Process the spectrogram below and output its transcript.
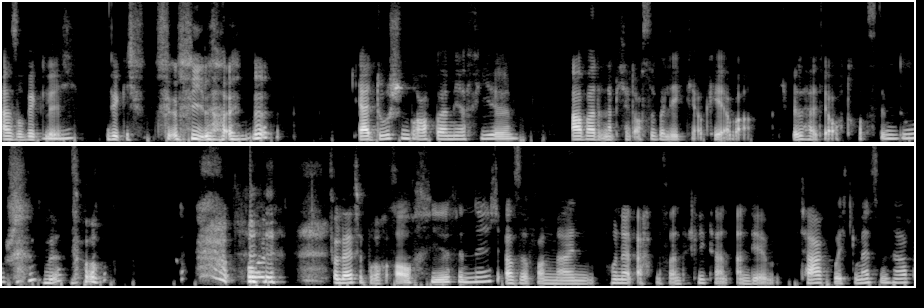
Also wirklich, mhm. wirklich für viel halt. Ne? Ja, Duschen braucht bei mir viel. Aber dann habe ich halt auch so überlegt, ja, okay, aber ich will halt ja auch trotzdem duschen. Ne? So. Und Toilette braucht auch viel, finde ich. Also von meinen 128 Litern an dem Tag, wo ich gemessen habe,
